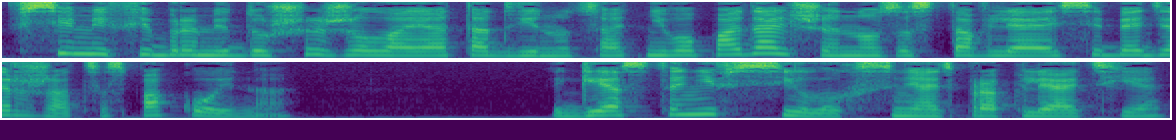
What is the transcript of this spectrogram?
всеми фибрами души желая отодвинуться от него подальше, но заставляя себя держаться спокойно. Геста не в силах снять проклятие.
